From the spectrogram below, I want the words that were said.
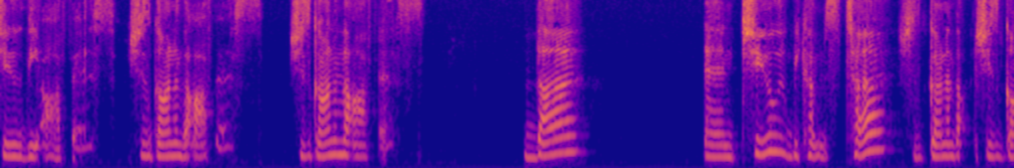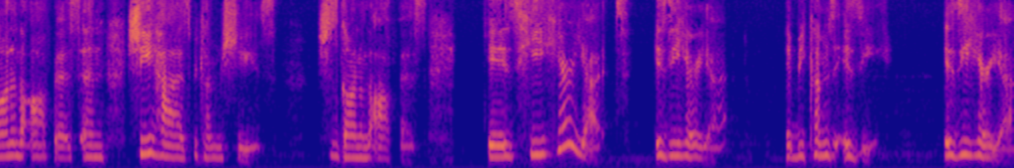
to the office. She's gone in the office. She's gone in the office. The and two becomes to. She's gone in the she's gone in the office, and she has become she's. She's gone in the office. Is he here yet? Is he here yet? It becomes is he? Is he here yet?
